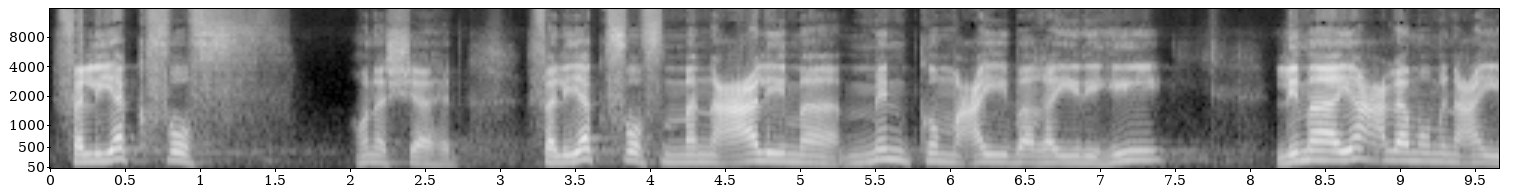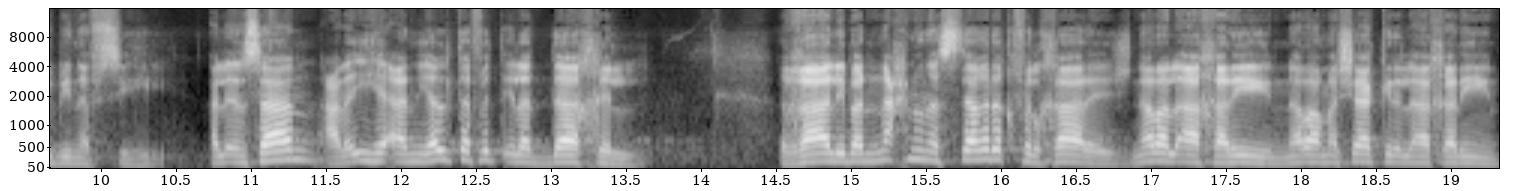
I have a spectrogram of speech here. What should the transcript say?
فليكفف هنا الشاهد فليكفف من علم منكم عيب غيره لما يعلم من عيب نفسه. الإنسان عليه أن يلتفت إلى الداخل. غالبا نحن نستغرق في الخارج نرى الآخرين نرى مشاكل الآخرين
